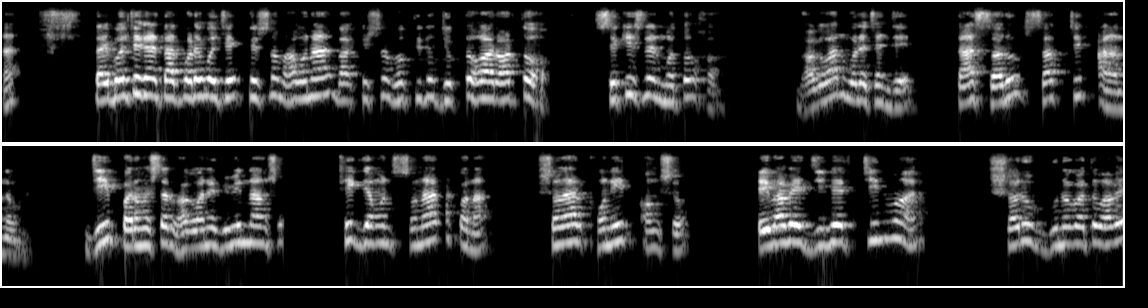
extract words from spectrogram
হ্যাঁ? তাই বলছে এখানে, তারপরে বলছে, কৃষ্ণ ভাবনা বা কৃষ্ণ ভক্তিতে যুক্ত হওয়ার অর্থ শ্রীকৃষ্ণের মতো হওয়া। ভগবান বলেছেন যে, তার স্বরূপ সচিত আনন্দময়। জীব, পরমেশ্বর, ভগবানের বিভিন্ন অংশ, ঠিক যেমন সোনার কণা, সোনার খনির অংশ, এইভাবে জীবের চিন্ময় স্বরূপ গুণগতভাবে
